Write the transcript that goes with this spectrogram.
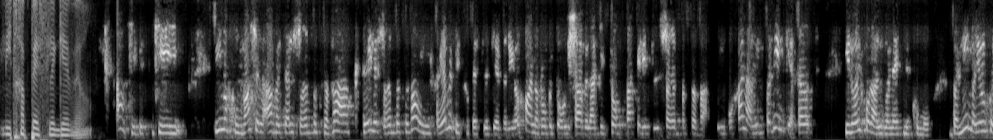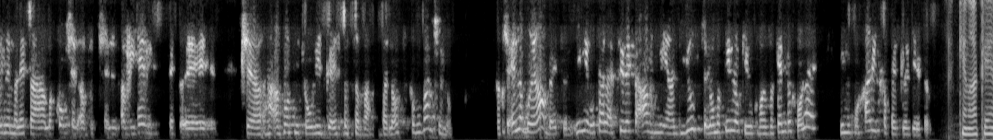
להתחפש לגבר? אה, כי, כי אם החובה של האב הייתה לשרת בצבא, כדי לשרת בצבא היא חייבת להתחפש לגבר, היא לא יכולה לבוא בתור אישה ולהגיד, טוב, באתי לשרת בצבא. היא מוכרחה להעמיד פנים, כי אחרת היא לא יכולה למלא את מקומו. בנים היו יכולים למלא את המקום של, אב, של אביהם, אה, כשהאבות נקראו להתגייס בצבא. בנות, כמובן שלא. כך שאין לה ברירה בעצם. אם היא רוצה להציל את האב מהגיוס שלא מתאים לו כי הוא כבר זקן וחולה, היא מוכרחה להתחפש לגבר. כן, רק אה,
